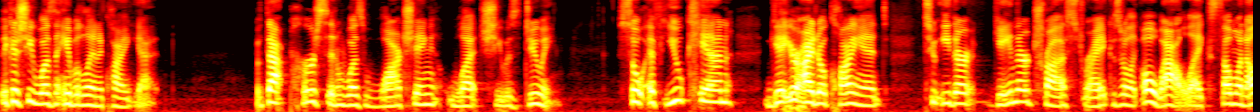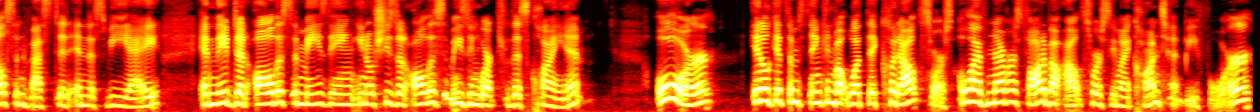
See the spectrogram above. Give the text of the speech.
because she wasn't able to land a client yet. But that person was watching what she was doing. So if you can get your ideal client to either gain their trust, right? Because they're like, oh, wow, like someone else invested in this VA and they've done all this amazing, you know, she's done all this amazing work for this client. Or it'll get them thinking about what they could outsource. Oh, I've never thought about outsourcing my content before,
